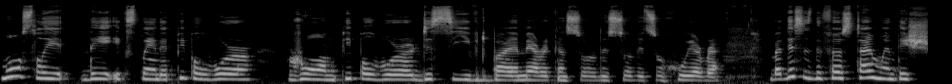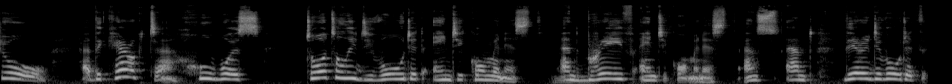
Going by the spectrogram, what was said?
Mostly they explain that people were wrong people were deceived by americans or the soviets or whoever. But this is the first time when they show uh, the character who was totally devoted anti-communist and brave anti-communist and and very devoted.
